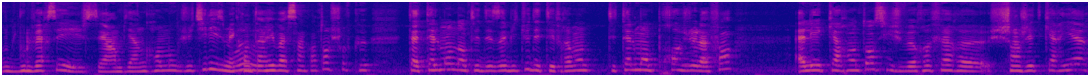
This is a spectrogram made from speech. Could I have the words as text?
bouleverser, c'est un bien grand mot que j'utilise, mais quand tu arrives à 50 ans, je trouve que tu as tellement dans tes déshabitudes et tu es, vraiment, es tellement proche de la fin allez, 40 ans, si je veux refaire, euh, changer de carrière,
